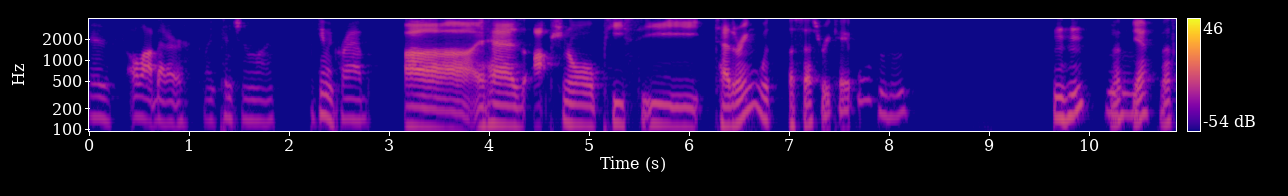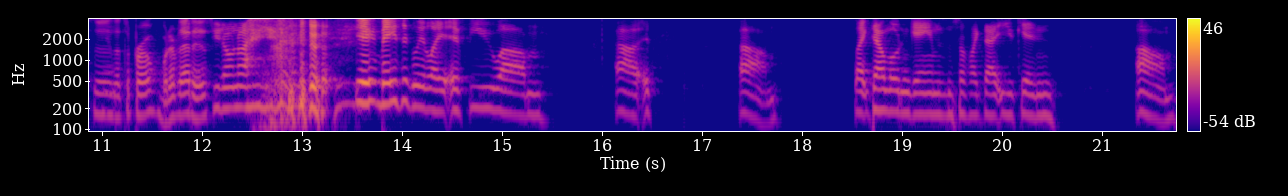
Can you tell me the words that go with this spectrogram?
is a lot better, like pinching wise. Became a crab. Uh, it has optional PC tethering with accessory cable. hmm Mm-hmm. Mhm. yeah, that's a Yeah. that's a pro, whatever that is. You don't know, yeah, basically, like if you um, uh, it's um, like downloading games and stuff like that. You can um,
